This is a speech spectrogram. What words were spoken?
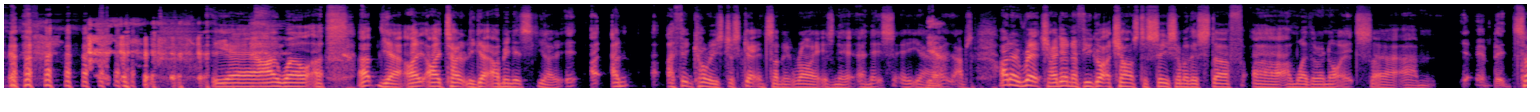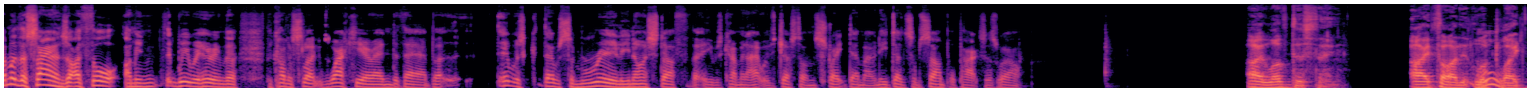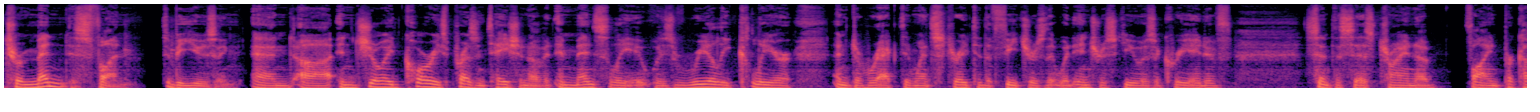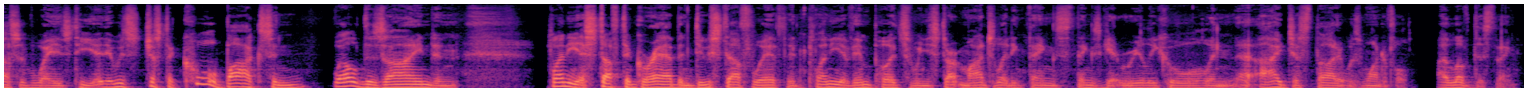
yeah, I well, uh, uh, yeah, I, I totally get. I mean, it's you know, it, I, I I think Corey's just getting something right, isn't it? And it's yeah, Yeah. I know, Rich. I don't know if you got a chance to see some of this stuff uh, and whether or not it's. Uh, um, some of the sounds I thought, I mean, we were hearing the the kind of slightly wackier end there, but it was there was some really nice stuff that he was coming out with just on straight demo, and he'd done some sample packs as well. I loved this thing. I thought it looked Ooh. like tremendous fun to be using and uh, enjoyed Corey's presentation of it immensely. It was really clear and direct and went straight to the features that would interest you as a creative synthesist trying to find percussive ways to it was just a cool box and well designed and plenty of stuff to grab and do stuff with and plenty of inputs when you start modulating things things get really cool and uh, i just thought it was wonderful i loved this thing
